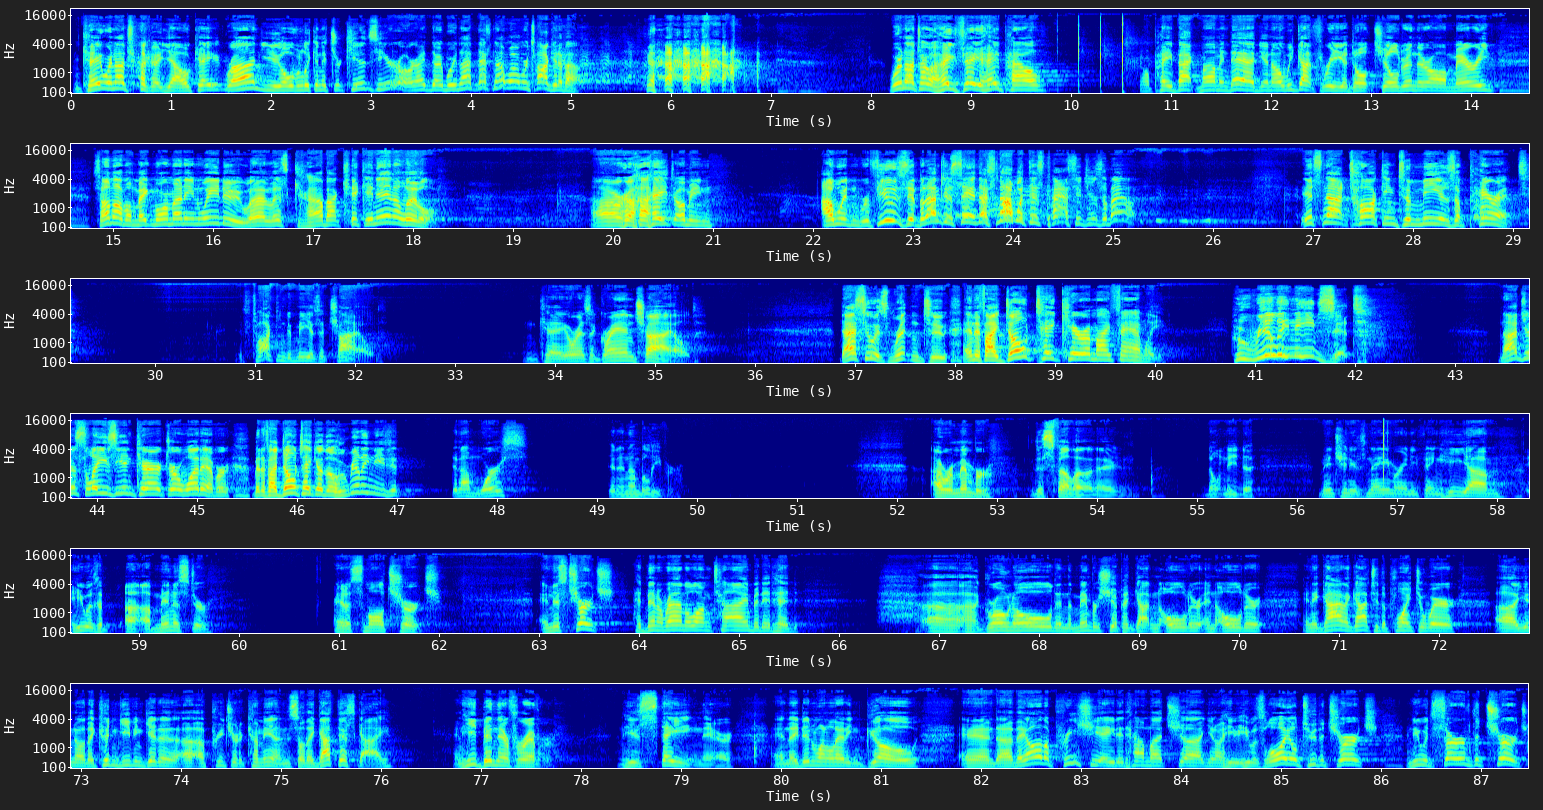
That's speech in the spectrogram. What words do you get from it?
Okay, we're not talking, about, yeah, okay, Ron, you overlooking at your kids here? All right, we're not, that's not what we're talking about. we're not talking, hey, say, hey, pal, know, pay back mom and dad. You know, we got three adult children, they're all married. Some of them make more money than we do. Well, let's, how about kicking in a little? All right, I mean, I wouldn't refuse it, but I'm just saying that's not what this passage is about. It's not talking to me as a parent, it's talking to me as a child, okay, or as a grandchild. That's who it's written to. And if I don't take care of my family, who really needs it, not just lazy in character or whatever, but if I don't take care of those who really needs it, then I'm worse than an unbeliever. I remember this fellow, and I don't need to mention his name or anything. He, um, he was a, a minister at a small church. And this church had been around a long time, but it had uh, grown old, and the membership had gotten older and older. And it kind of got to the point to where, uh, you know, they couldn't even get a, a preacher to come in. So they got this guy, and he'd been there forever. And he was staying there, and they didn't want to let him go. And uh, they all appreciated how much, uh, you know, he, he was loyal to the church and he would serve the church.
